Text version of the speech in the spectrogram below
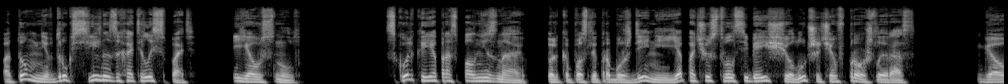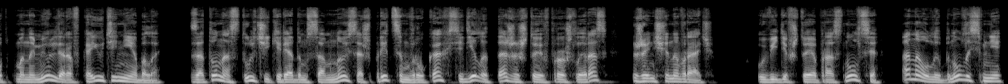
Потом мне вдруг сильно захотелось спать, и я уснул. Сколько я проспал, не знаю, только после пробуждения я почувствовал себя еще лучше, чем в прошлый раз. Гауптмана Мюллера в каюте не было, зато на стульчике рядом со мной со шприцем в руках сидела та же, что и в прошлый раз, женщина-врач. Увидев, что я проснулся, она улыбнулась мне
